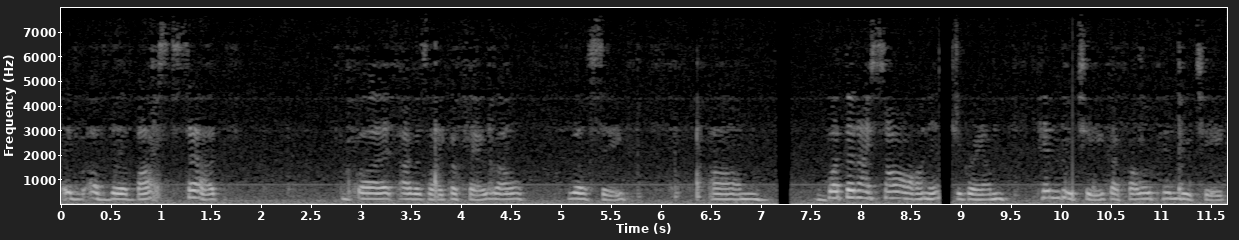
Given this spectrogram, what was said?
of, the boxed set. But I was like, okay, well, we'll see. Um, but then I saw on Instagram Pen Boutique, I follow Pen Boutique,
